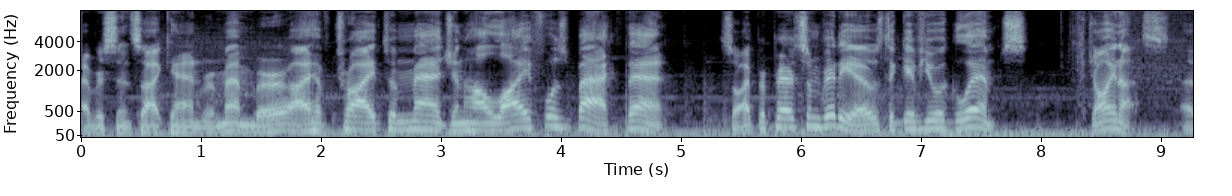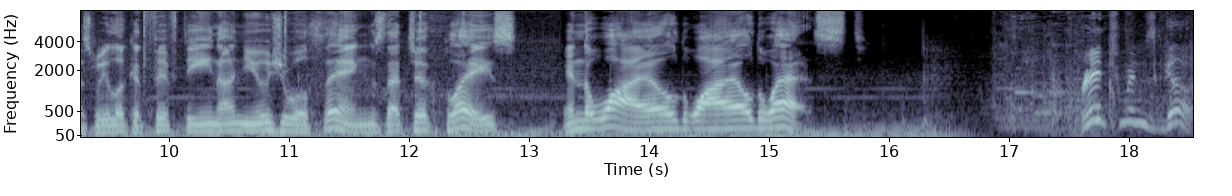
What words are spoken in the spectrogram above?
Ever since I can remember, I have tried to imagine how life was back then. So I prepared some videos to give you a glimpse. Join us as we look at 15 unusual things that took place in the wild, wild west. Frenchman's Gulch.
